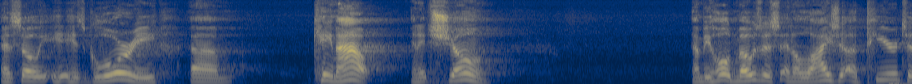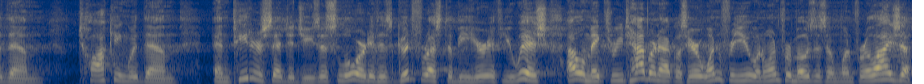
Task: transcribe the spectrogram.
And so his glory um, came out and it shone. And behold, Moses and Elijah appeared to them, talking with them. And Peter said to Jesus, Lord, it is good for us to be here. If you wish, I will make three tabernacles here one for you, and one for Moses, and one for Elijah.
